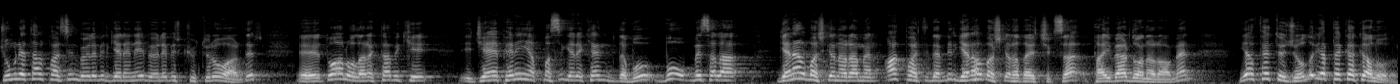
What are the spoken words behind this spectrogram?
Cumhuriyet Halk Partisi'nin böyle bir geleneği, böyle bir kültürü vardır. Ee, doğal olarak tabii ki e, CHP'nin yapması gereken de bu. Bu mesela genel başkana rağmen AK Parti'den bir genel başkan adayı çıksa Tayyip Erdoğan'a rağmen ya FETÖ'cü olur ya PKK'lı olur.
